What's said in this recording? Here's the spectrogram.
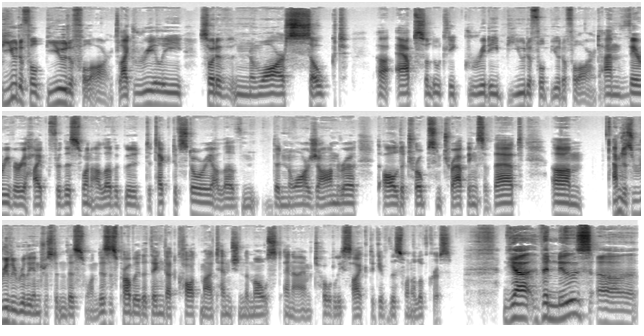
beautiful, beautiful art, like really sort of noir soaked, uh, absolutely gritty, beautiful, beautiful art. I'm very, very hyped for this one. I love a good detective story. I love the noir genre, all the tropes and trappings of that. Um, I'm just really, really interested in this one. This is probably the thing that caught my attention the most, and I am totally psyched to give this one a look, Kris. Yeah, the news, uh,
